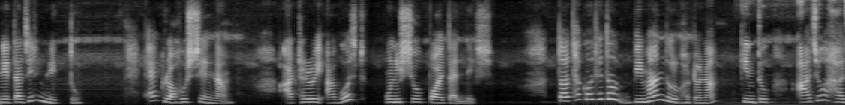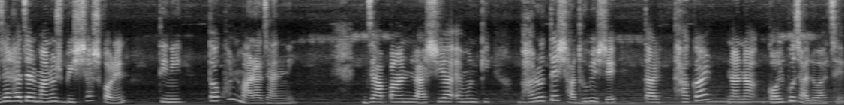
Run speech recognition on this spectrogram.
নেতাজির মৃত্যু। এক রহস্যের নাম। আঠারোই আগস্ট, উনিশশো পঁয়তাল্লিশ। তথাকথিত বিমান দুর্ঘটনা। কিন্তু আজও হাজার হাজার মানুষ বিশ্বাস করেন, তিনি তখন মারা যাননি। জাপান, রাশিয়া, এমনকি ভারতের সাধুবেশে তার থাকার নানা গল্প চালু আছে।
